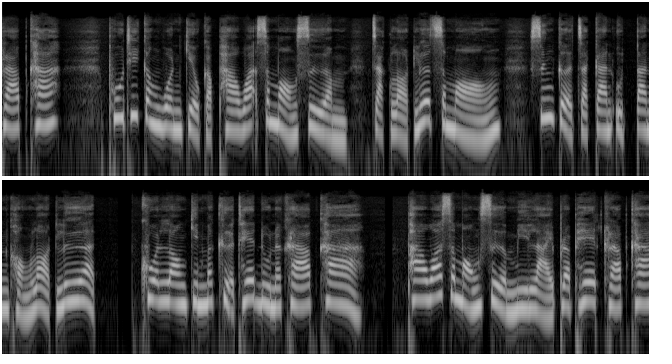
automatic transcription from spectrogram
ครับคะผู้ที่กังวลเกี่ยวกับภาวะสมองเสื่อม จากหลอดเลือดสมอง ซึ่งเกิดจากการอุดตันของหลอดเลือด ควรลองกินมะเขือเทศดูนะครับค่ะ ภาวะสมองเสื่อมมีหลายประเภทครับค่ะ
